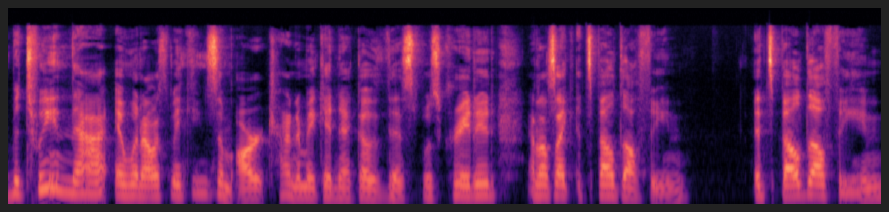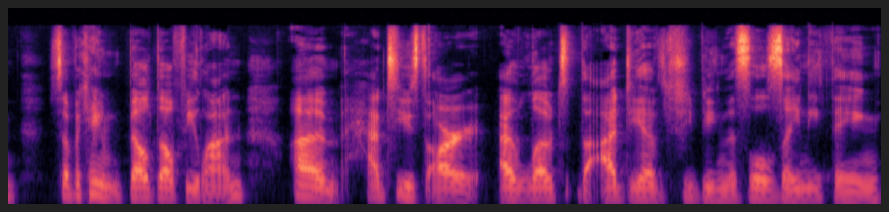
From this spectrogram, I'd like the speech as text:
between that and when I was making some art trying to make a neko, this was created, and I was like, it's Belle Delphine it's Belle Delphine, so it became Belle Delfeline. Um, had to use the art. I loved the idea of she being this little zany thing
